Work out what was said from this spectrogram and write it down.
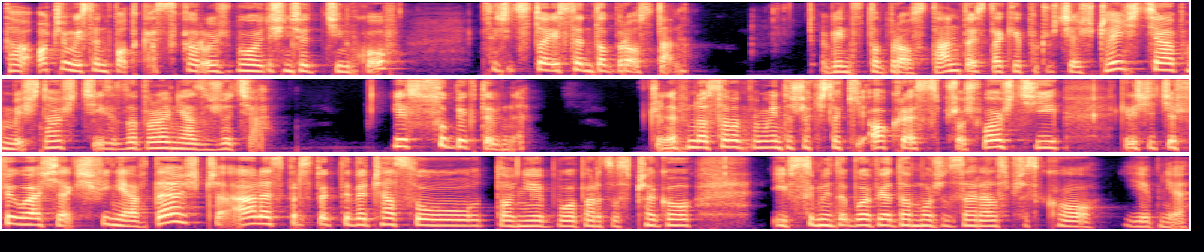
to o czym jest ten podcast, skoro już było 10 odcinków? W sensie, co to jest ten dobrostan? Więc dobrostan to jest takie poczucie szczęścia, pomyślności i zadowolenia z życia. Jest subiektywny. Czyli na pewno sama pamiętasz jakiś taki okres z przeszłości, kiedy się cieszyłaś jak świnia w deszcz, ale z perspektywy czasu to nie było bardzo z czego i w sumie to było wiadomo, że zaraz wszystko jebnie.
